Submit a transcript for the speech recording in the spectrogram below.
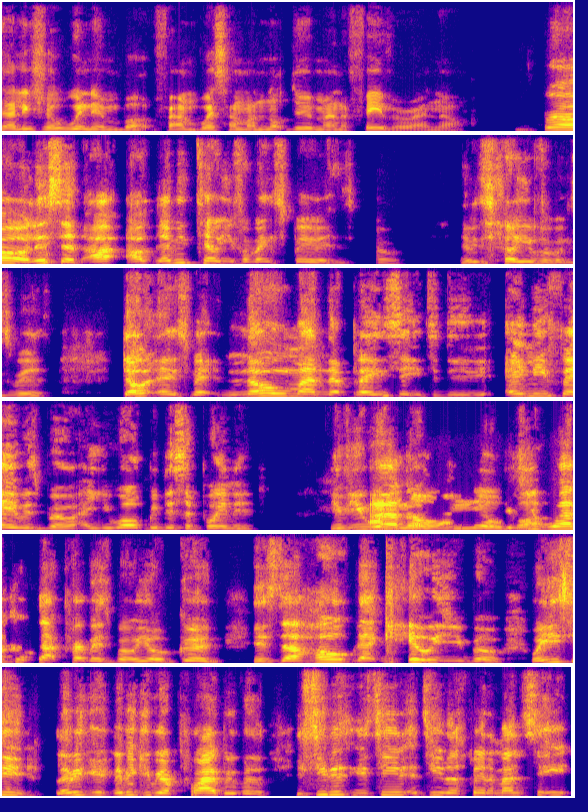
at least you're winning. But fam, West Ham are not doing man a favor right now. Bro, listen, I, I, let me tell you from experience, bro. Let me tell you from experience. Don't expect no man that plays City to do any favors, bro, and you won't be disappointed. If you work, I know, up, I know, if but... you work up that premise, bro, you're good. It's the hope that kills you, bro. When you see, let me let me give you a prime. example. You see this, you see a team that's playing the Man City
